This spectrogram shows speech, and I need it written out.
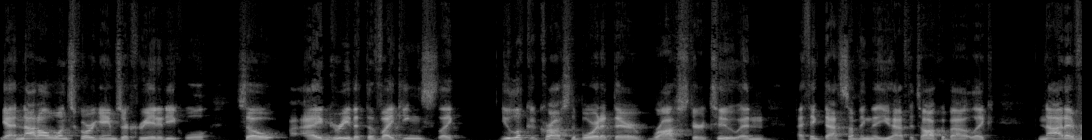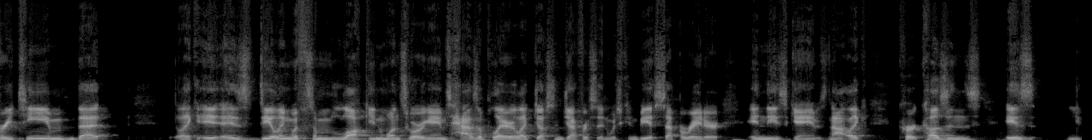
yeah, not all one score games are created equal. So I agree that the Vikings, like you look across the board at their roster too, and I think that's something that you have to talk about. Like not every team that like is dealing with some luck in one score games has a player like Justin Jefferson, which can be a separator in these games. Not like Kirk Cousins is. You,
